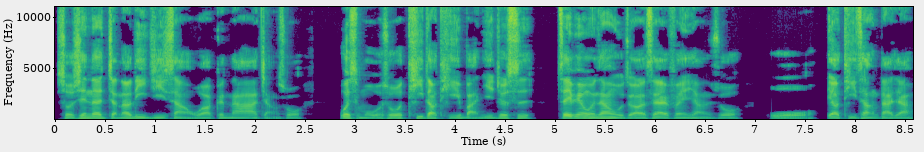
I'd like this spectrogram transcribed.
首先呢，讲到利基上，我要跟大家讲说，为什么我说踢到铁板，也就是这篇文章我主要是在分享说，我要提倡大家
